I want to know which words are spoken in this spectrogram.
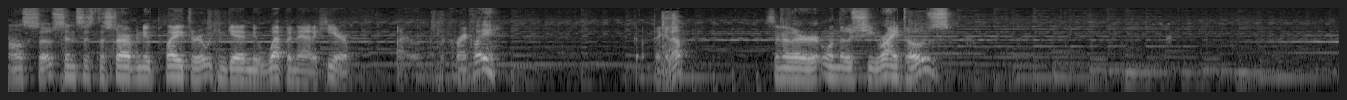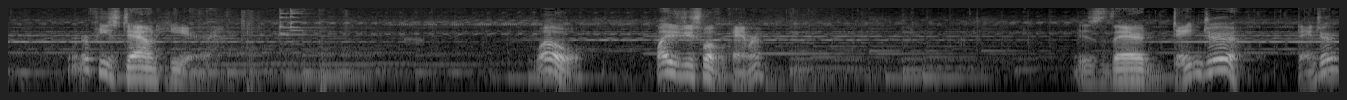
Also, since it's the start of a new playthrough, we can get a new weapon out of here, if I remember correctly. Go pick it up. It's another one of those Shiraitos. wonder if he's down here. Whoa. Why did you swivel, camera? Is there danger? Danger?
